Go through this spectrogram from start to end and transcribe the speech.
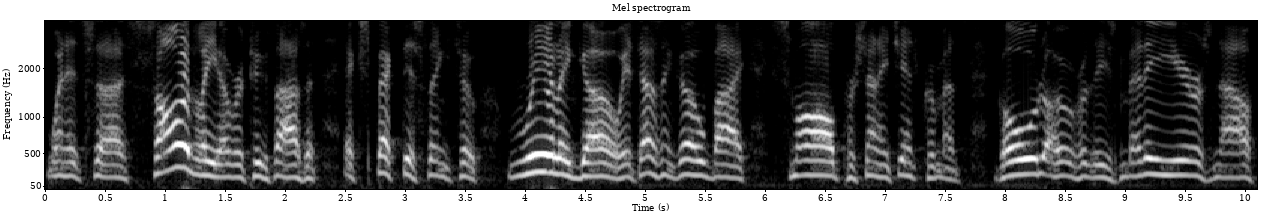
when it's uh, solidly over 2,000, expect this thing to really go. It doesn't go by small percentage increments. Gold over these many years now,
